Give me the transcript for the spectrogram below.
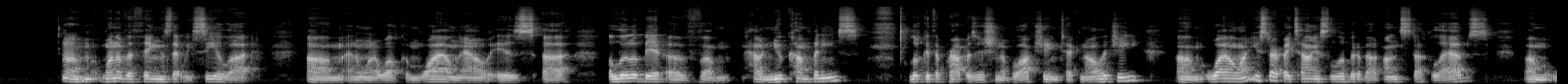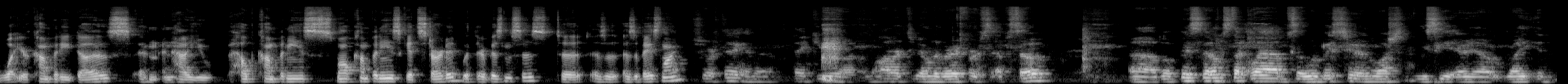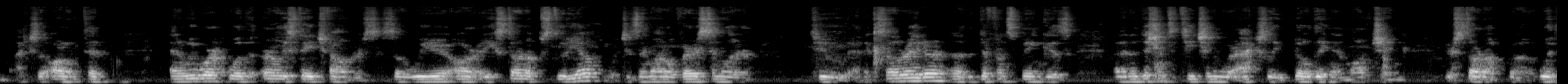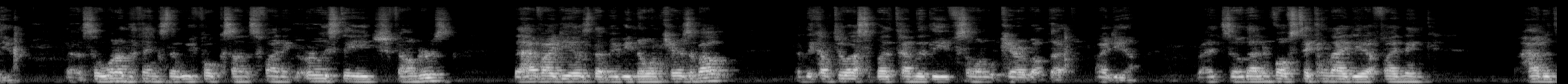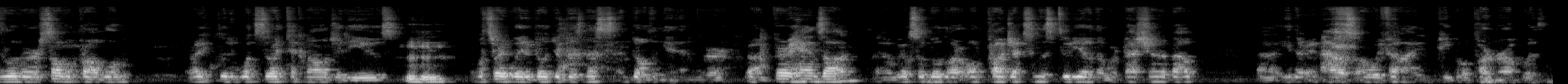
um, one of the things that we see a lot um, and I want to welcome Wael now, is uh, a little bit of um, how new companies look at the proposition of blockchain technology. Um, why don't you start by telling us a little bit about Unstuck Labs, um, what your company does, and, and how you help companies, small companies, get started with their businesses to as a, as a baseline? Sure thing, and uh, thank you. Uh, I'm honored to be on the very first episode. Uh, but basically, Unstuck Labs, so we're based here in the Washington, D.C. area, right in actually Arlington and we work with early stage founders. So we are a startup studio, which is a model very similar to an accelerator. Uh, the difference being is, in addition to teaching, we're actually building and launching your startup uh, with you. Uh, so one of the things that we focus on is finding early stage founders that have ideas that maybe no one cares about, and they come to us. By the time they leave, someone will care about that idea, right? So that involves taking an idea, finding how to deliver or solve a problem, right? Including what's the right technology to use, mm-hmm. what's the right way to build your business, and building it. And we're uh, very hands on. Uh, we also build our own projects in the studio that we're passionate about, uh, either in house or we find people to partner up with.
